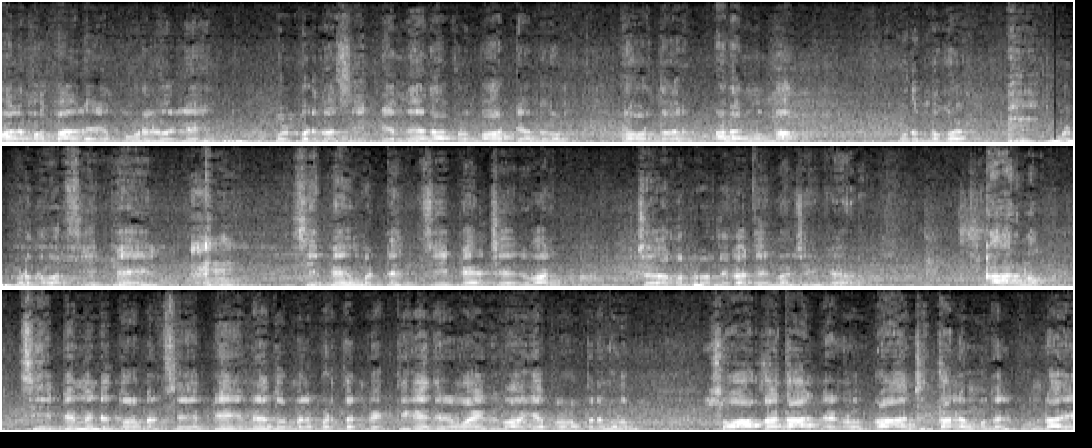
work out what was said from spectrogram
മലമക്കാവിലെയും കൂടല്ലൂരിലെയും ഉൾപ്പെടുന്ന സി പി എം നേതാക്കളും പാർട്ടി അംഗങ്ങളും പ്രവർത്തകരും അടങ്ങുന്ന കുടുംബങ്ങൾ ഉൾപ്പെടുന്നവർ സി പി ഐയിൽ സി പി ഐ വിട്ട് സി പി ഐയിൽ ചേരുവാൻ ചേർന്ന് പ്രവർത്തിക്കാൻ തീരുമാനിച്ചിരിക്കുകയാണ്. കാരണം സി പി എമ്മിന്റെ ദുർബല സി പി ഐ എമ്മിനെ ദുർബലപ്പെടുത്താൻ വ്യക്തികേന്ദ്രമായ വിഭാഗീയ പ്രവർത്തനങ്ങളും സ്വാർത്ഥ താല്പര്യങ്ങളും ബ്രാഞ്ച് തലം മുതൽ ഉണ്ടായി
